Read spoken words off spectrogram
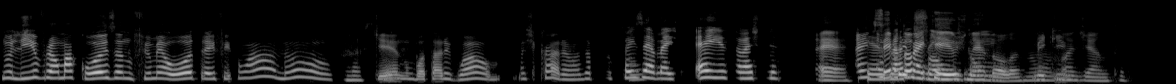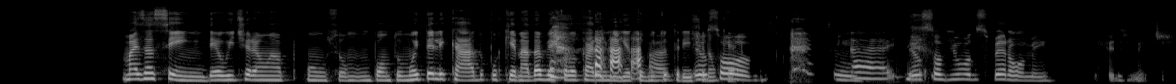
no livro é uma coisa, no filme é outra, aí ficam: "Ah, não, Nossa. que não botaram igual", mas, cara, é uma Pois adaptação. é, mas é isso, eu acho que É, É sempre vai interpretação, ter os então nerdola, meio não não que adianta. Mas, assim, The Witcher é uma um um ponto muito delicado, porque nada a ver colocar em linha, tô muito triste, eu não quero. sou sim, Ai. eu sou viúva do Super-Homem, infelizmente.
